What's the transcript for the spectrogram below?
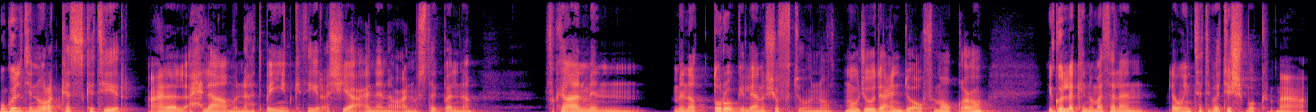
وقلت إنه ركز كثير على الأحلام وإنها تبين كثير أشياء عننا وعن مستقبلنا. فكان من من الطرق اللي أنا شفته إنه موجودة عنده أو في موقعه. يقول لك إنه مثلا لو أنت تبى تشبك مع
